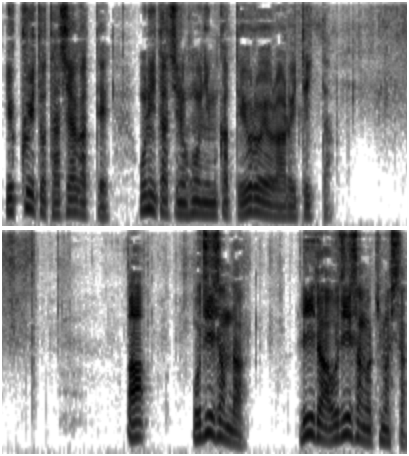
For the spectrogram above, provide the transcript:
ゆっくりと立ち上がって、鬼たちの方に向かってよろよろ歩いていった。あ、おじいさんだ。リーダー、おじいさんが来ました。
